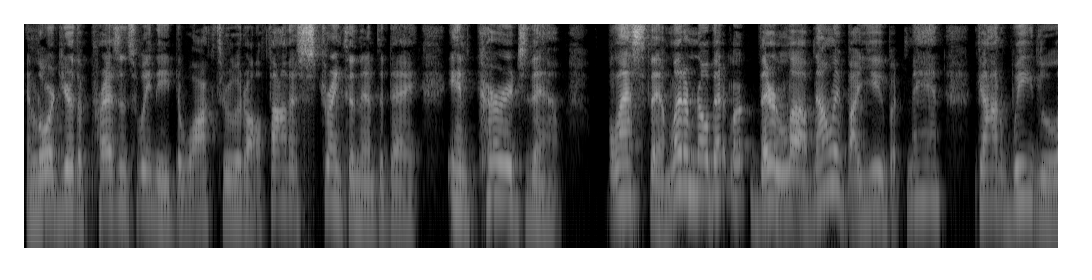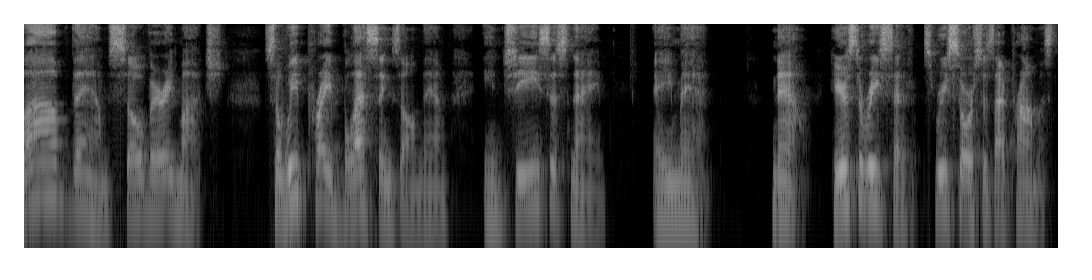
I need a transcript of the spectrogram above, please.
And Lord, you're the presence we need to walk through it all. Father, strengthen them today. Encourage them. Bless them. Let them know that they're loved, not only by you, but man, God, we love them so very much. So we pray blessings on them in Jesus' name. Amen. Now, here's the resources I promised.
